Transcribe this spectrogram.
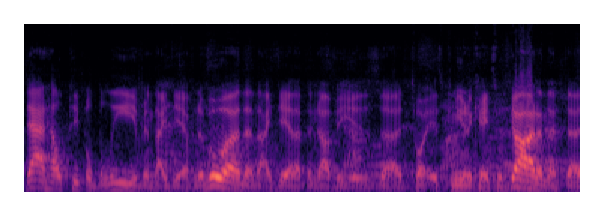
That helped people believe in the idea of nevuah, the, the idea that the navi is, uh, to, is communicates with God, and that. Uh,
